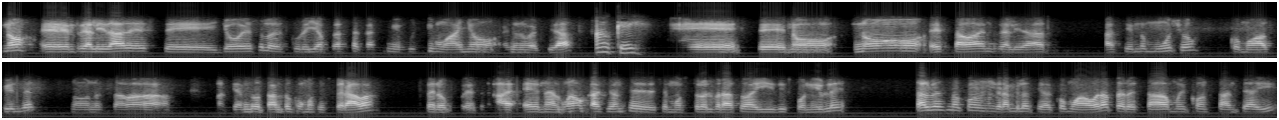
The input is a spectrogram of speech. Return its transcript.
No, eh, en realidad este, yo eso lo descubrí ya fue hasta casi mi último año en la universidad. Ah, ok. Este, no, no estaba en realidad haciendo mucho como outfielder no, no estaba pateando tanto como se esperaba, pero pues en alguna ocasión se, se mostró el brazo ahí disponible, tal vez no con gran velocidad como ahora, pero estaba muy constante ahí,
